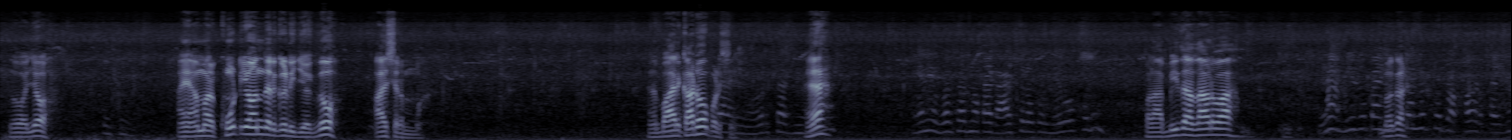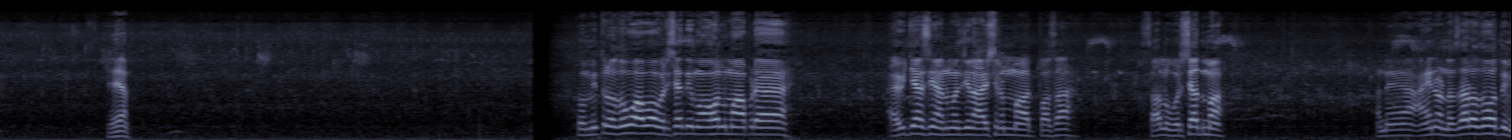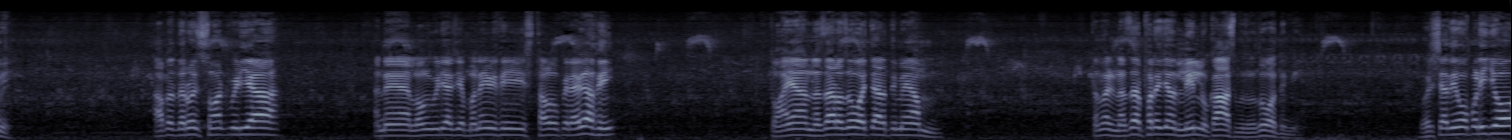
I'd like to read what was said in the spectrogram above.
જો જો. અહીંયા અમારે ખૂંટીઓ અંદર ગળી ગયો જો આશ્રમમાં. અને બહાર કાઢવો પડશે. હે. પણ આ બીજા દાડવા બગાડ. એમ તો મિત્રો જોવો આવા વરસાદી માહોલમાં આપણે આવી ગયા છીએ હનુમાનજીના આશ્રમમાં પાછા. ચાલુ વરસાદમાં. અને અહીંનો નજારો જોવો તમે. આપણે દરરોજ શોર્ટ વિડીયા અને લોંગ વિડીયા જે બનાવી હતી સ્થળ ઉપર આવ્યા હતી તો અહીંયા નજારો જોવો અત્યારે તમે આમ. તમારી નજર ફરી જાઓ લીલું કાસ બધું જોવો તમે. વરસાદ એવો પડી ગયો.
